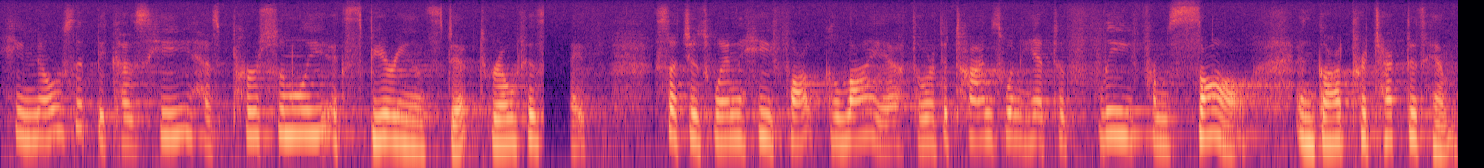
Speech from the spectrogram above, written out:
He knows it because he has personally experienced it throughout his life, such as when he fought Goliath or the times when he had to flee from Saul and God protected him.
